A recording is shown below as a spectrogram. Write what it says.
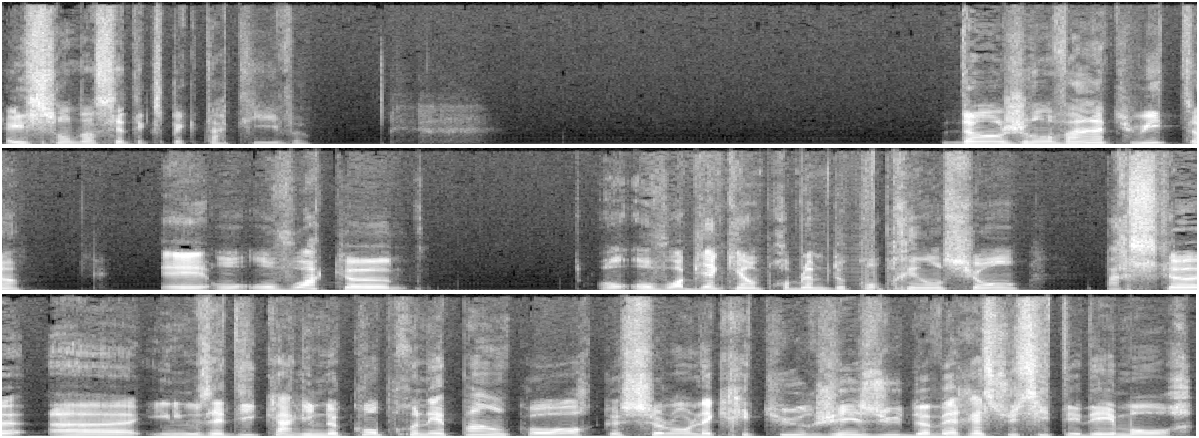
Et ils sont dans cette expectative. Dans Jean 28, et on, voit voit bien qu'il y a un problème de compréhension parce qu'il euh, nous est dit car il ne comprenait pas encore que selon l'Écriture, Jésus devait ressusciter des morts.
